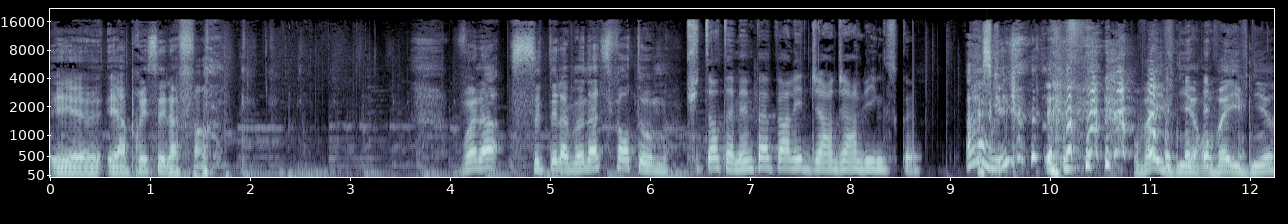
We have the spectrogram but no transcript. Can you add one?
Et, et après, c'est la fin. Voilà, c'était la menace fantôme. Putain, t'as même pas parlé de Jar Jar Binks, quoi. Ah. On va y venir, on va y venir.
